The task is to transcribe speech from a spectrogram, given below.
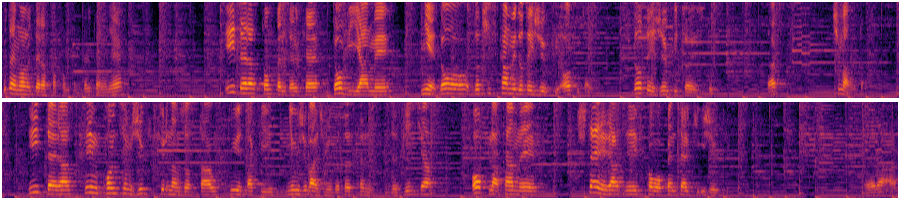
Tutaj mamy teraz taką pętelkę, no nie? I teraz tą pętelkę dowijamy, nie, do, dociskamy do tej żyłki, o tutaj. Do tej żyłki, co jest tu. Tak? Trzymamy tak. I teraz tym końcem żyłki, który nam został, tu jest taki, nie używaliśmy go, to jest ten ze zdjęcia, oplatamy cztery razy w koło pętelki i żyłki. Raz.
